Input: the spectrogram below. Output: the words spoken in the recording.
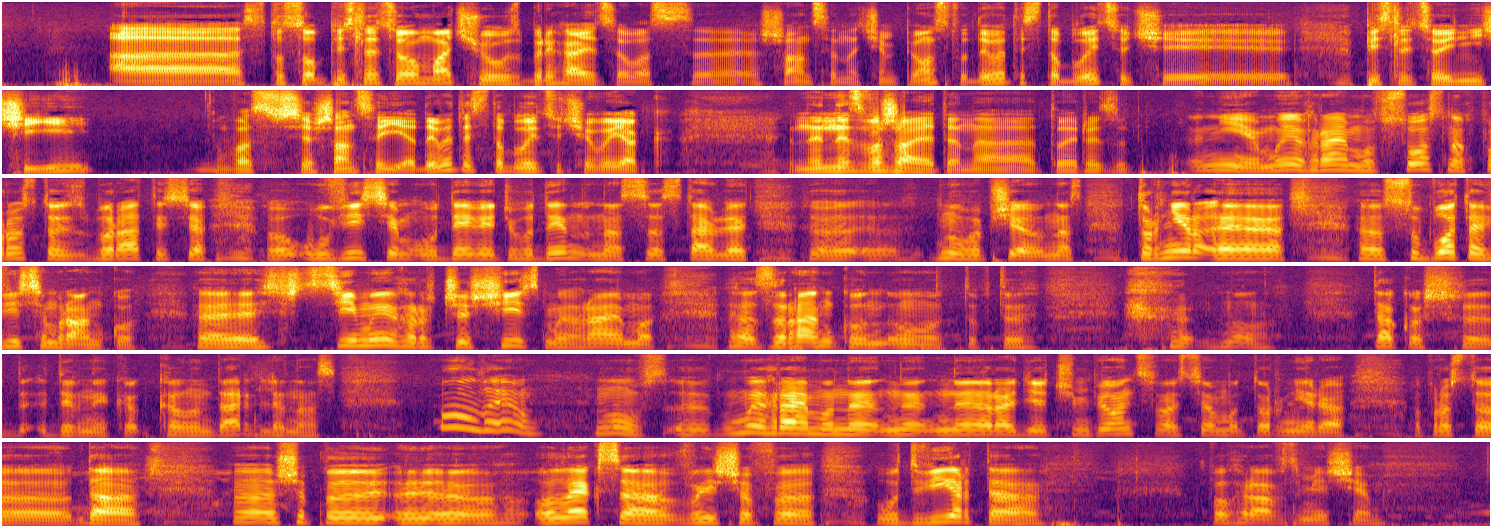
А стосовно після цього матчу зберігаються у вас шанси на чемпіонство? Дивитесь таблицю, чи після цієї нічиї у вас ще шанси є? Дивитесь таблицю, чи ви як не, не зважаєте на той результат? Ні, ми граємо в соснах, просто збиратися е, у 8 у 9 годин нас ставлять. е, е, Ну, взагалі, у нас турнір субота 8 ранку. Е, 7 ігор чи 6 ми граємо зранку. Ну, тобто, ну, також дивний ка- календар для нас. Але ну, е, ми граємо не, не, не раді чемпіонства в цьому турнірі, а просто да, е, щоб е, Олекса вийшов у двір та пограв з м'ячем.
